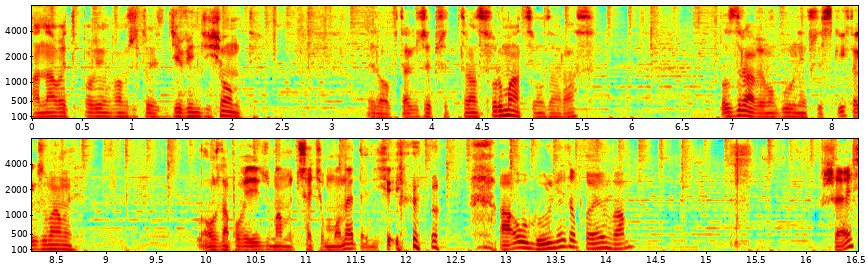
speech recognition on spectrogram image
A nawet powiem wam, że to jest 90 rok, także przed transformacją zaraz. Pozdrawiam ogólnie wszystkich, także mamy można powiedzieć, że mamy trzecią monetę dzisiaj. A ogólnie to powiem wam 6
